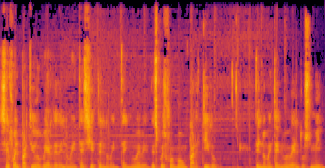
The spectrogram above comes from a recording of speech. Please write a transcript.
se fue al Partido Verde del 97 al 99, después formó un partido del 99 al 2000,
